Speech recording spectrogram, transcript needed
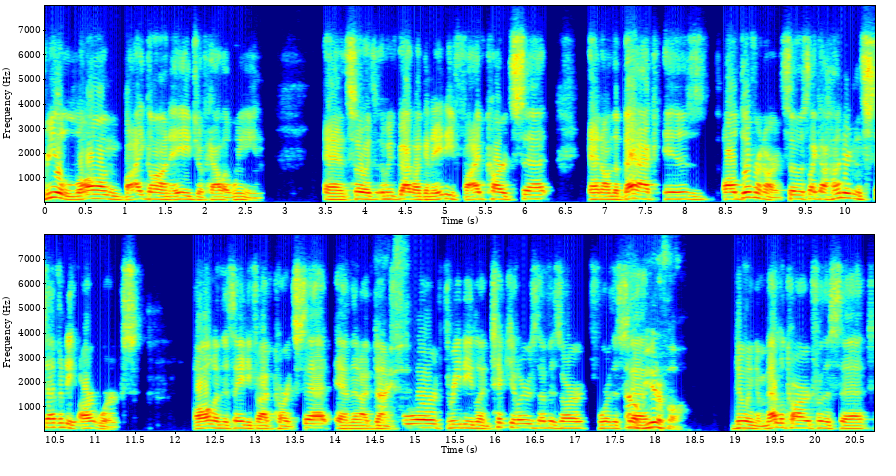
real long bygone age of Halloween, and so it's we've got like an 85 card set, and on the back is all different art. So it's like 170 artworks all in this 85 card set. And then I've done nice. four 3D lenticulars of his art for the oh, set. Oh, beautiful. Doing a metal card for the set.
